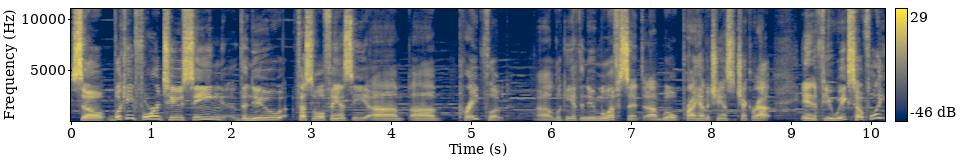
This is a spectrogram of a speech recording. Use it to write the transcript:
So, looking forward to seeing the new Festival of Fantasy uh, uh parade float. Uh, looking at the new Maleficent. Uh, we'll probably have a chance to check her out in a few weeks, hopefully.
